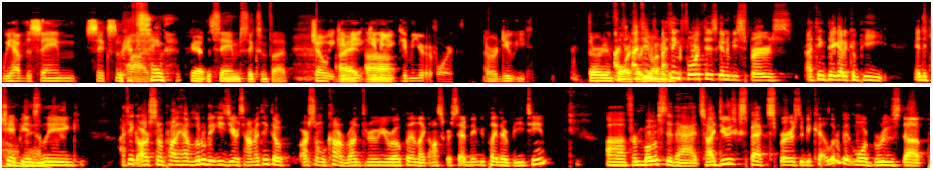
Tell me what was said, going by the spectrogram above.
We have the same six and we five. Have the same, we have the same six and five. Joey, give me give uh, me give me your fourth, or do you? Third and fourth. I, I think I think fourth is going to be Spurs. I think they got to compete in the oh, Champions oh, League. I think Arsenal probably have a little bit easier time. I think though Arsenal will kind of run through Europa and, like Oscar said, maybe play their B team uh, for most of that. So I do expect Spurs to be a little bit more bruised up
